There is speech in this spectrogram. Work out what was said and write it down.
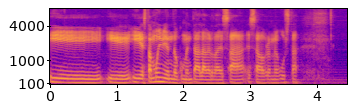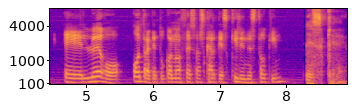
Y, y- y está muy bien documentada, la verdad, esa, esa obra me gusta. Eh, luego, otra que tú conoces, Oscar, que es Killing Stalking. Es que.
